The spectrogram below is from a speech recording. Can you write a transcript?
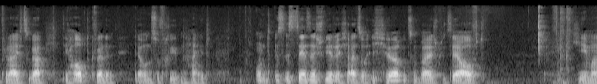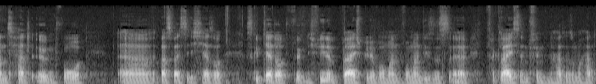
Vielleicht sogar die Hauptquelle der Unzufriedenheit. Und es ist sehr, sehr schwierig. Also ich höre zum Beispiel sehr oft, jemand hat irgendwo, äh, was weiß ich, also es gibt ja dort wirklich viele Beispiele, wo man, wo man dieses äh, Vergleichsempfinden hat. Also man hat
